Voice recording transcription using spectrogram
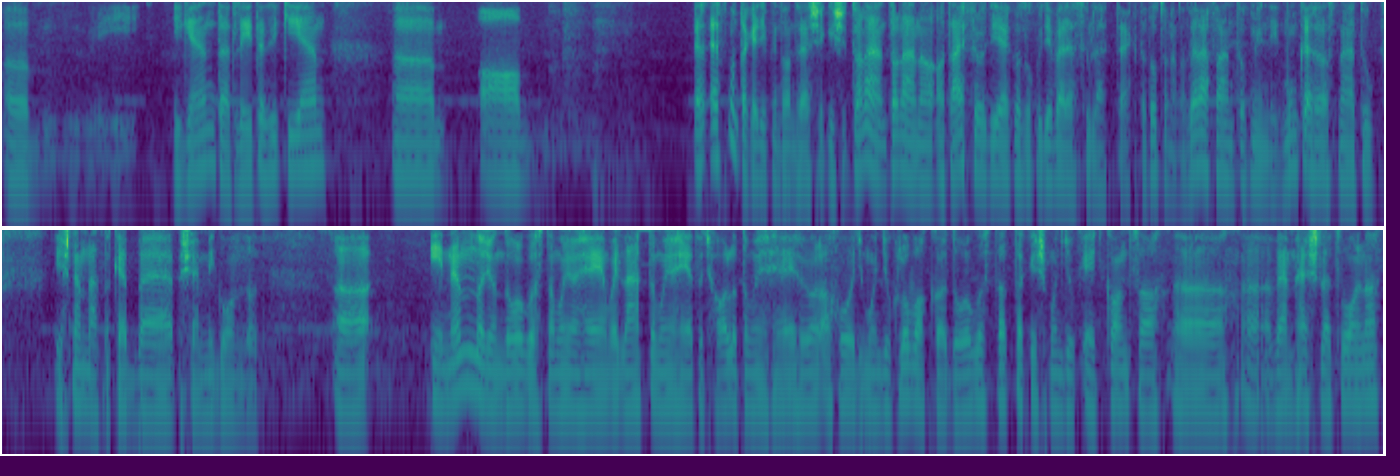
igen, tehát létezik ilyen. A e, ezt mondták egyébként Andrásék is, hogy talán, talán a, a tájföldiek azok ugye vele születtek. Tehát ott vannak az elefántok, mindig munkára használtuk, és nem látnak ebbe semmi gondot. Uh, én nem nagyon dolgoztam olyan helyen, vagy láttam olyan helyet, vagy hallottam olyan helyről, ahogy mondjuk lovakkal dolgoztattak, és mondjuk egy kanca uh, uh, vemhes lett volna,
